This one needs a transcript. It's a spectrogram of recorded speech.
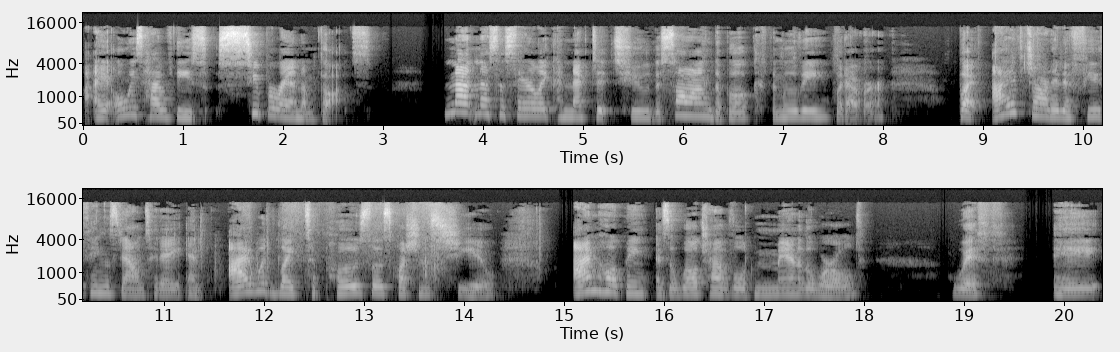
I always have these super random thoughts. Not necessarily connected to the song, the book, the movie, whatever. But I've jotted a few things down today, and I would like to pose those questions to you. I'm hoping, as a well traveled man of the world with a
